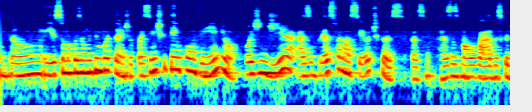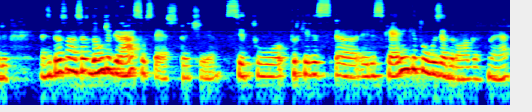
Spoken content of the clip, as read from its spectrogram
Então, isso é uma coisa muito importante. O paciente que tem convênio, hoje em dia, as empresas farmacêuticas, as, essas malvadas que eu digo, as empresas farmacêuticas dão de graça os testes para ti, se tu, porque eles, uh, eles querem que tu use a droga, né?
